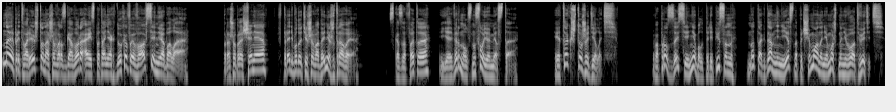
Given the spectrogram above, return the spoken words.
но и притворюсь, что нашего разговора о испытаниях духов и вовсе не было. Прошу прощения, впредь буду тише воды ниже травы». Сказав это, я вернулся на свое место. Итак, что же делать? Вопрос Зесси не был переписан, но тогда мне не ясно, почему она не может на него ответить.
